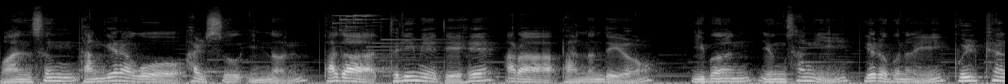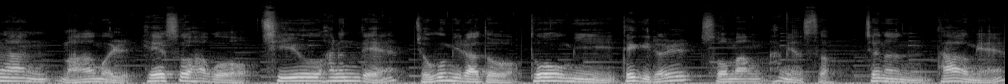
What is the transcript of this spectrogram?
완성 단계라고 할 수 있는 받아들임에 대해 알아봤는데요. 이번 영상이 여러분의 불편한 마음을 해소하고 치유하는데 조금이라도 도움이 되기를 소망하면서 저는 다음에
